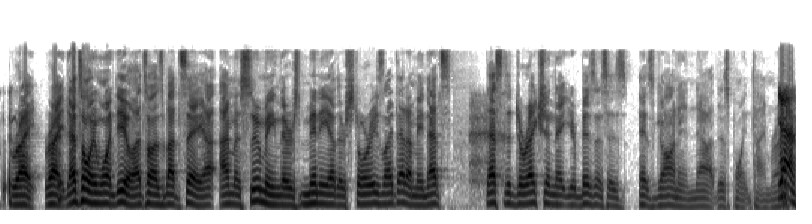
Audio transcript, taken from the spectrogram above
right, right. That's only one deal. That's what I was about to say. I, I'm assuming there's many other stories like that. I mean, that's that's the direction that your business has has gone in now at this point in time, right? Yeah,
